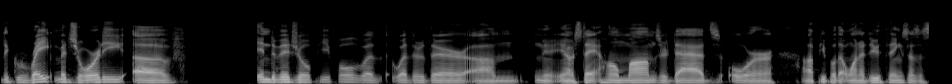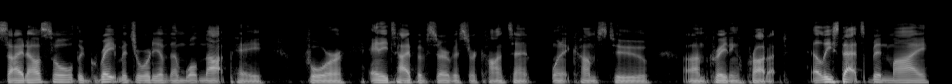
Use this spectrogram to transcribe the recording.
The great majority of individual people, whether they're um, you know stay-at-home moms or dads or uh, people that want to do things as a side hustle, the great majority of them will not pay for any type of service or content when it comes to um, creating a product. At least that's been my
